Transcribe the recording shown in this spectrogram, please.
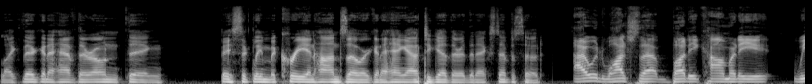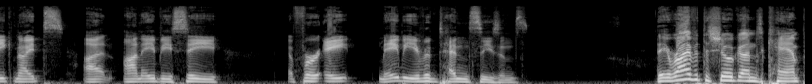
Like they're gonna have their own thing. Basically, McCree and Hanzo are gonna hang out together in the next episode. I would watch that buddy comedy weeknights uh, on ABC for eight, maybe even ten seasons. They arrive at the Shogun's camp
